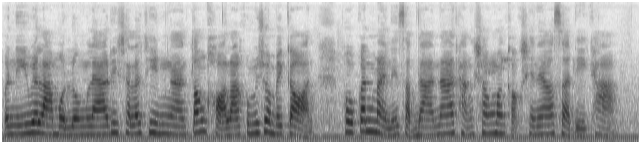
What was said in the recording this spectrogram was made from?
วันนี้เวลาหมดลงแล้วดิฉันและทีมงานต้องขอลาคุณผู้ชมไปก่อน พบกันใหม่ในสัปดาห์หน้าทางช่องบางกอกชาแนลสวัสดีค่ะ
